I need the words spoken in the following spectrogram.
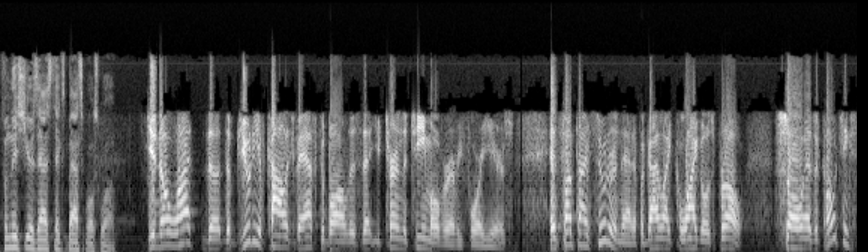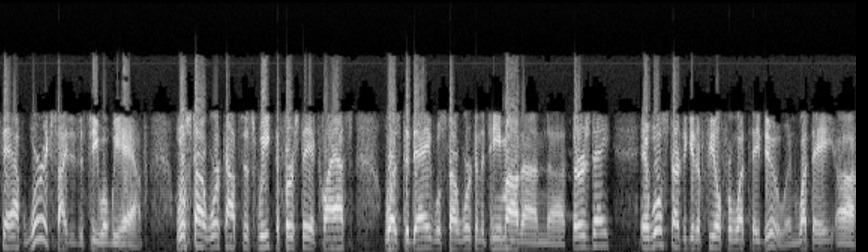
from this year's Aztecs basketball squad? You know what? The the beauty of college basketball is that you turn the team over every four years, and sometimes sooner than that if a guy like Kawhi goes pro. So as a coaching staff, we're excited to see what we have. We'll start workouts this week. The first day of class was today. We'll start working the team out on uh, Thursday, and we'll start to get a feel for what they do and what they uh,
